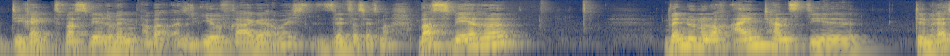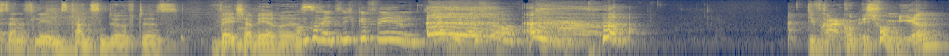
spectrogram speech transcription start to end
direkt, was wäre, wenn, aber, also Ihre Frage, aber ich setze das jetzt mal. Was wäre, wenn du nur noch einen Tanzstil den Rest deines Lebens tanzen dürftest? Welcher wäre es? Warum haben wir jetzt nicht gefilmt? Sag mir das doch. Die Frage kommt nicht von mir.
